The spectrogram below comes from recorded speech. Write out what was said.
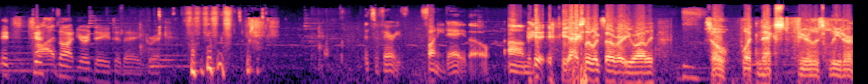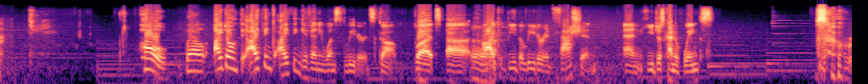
It's just God. not your day today, Greg. It's a very funny day, though. Um, he actually looks over at you, Arlie. So, what next, fearless leader? oh well, I don't. Th- I think. I think if anyone's the leader, it's Gum. But uh, Uh. I could be the leader in fashion, and he just kind of winks. So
